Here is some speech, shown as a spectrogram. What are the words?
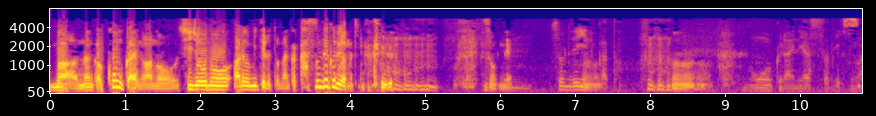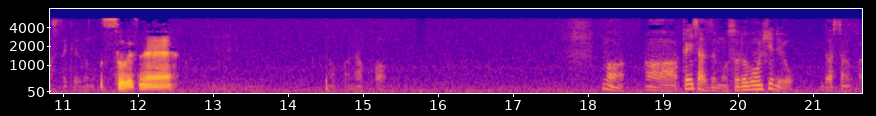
まあ、なんか今回のあの、市場のあれを見てるとなんか霞んでくるような金額 そうね。うんそれでいいのかと。うん。思うくらいの安さで行きましたけれども。そうですね。なかなか。まあ、あーペイサーズもソロボンヒルを出したのか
